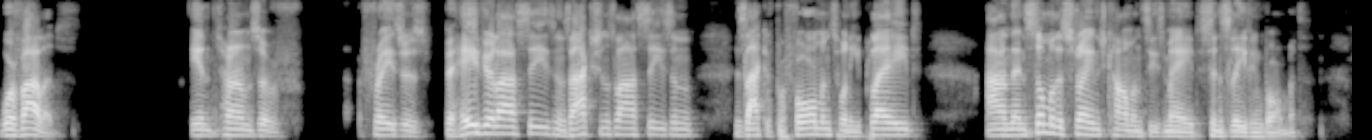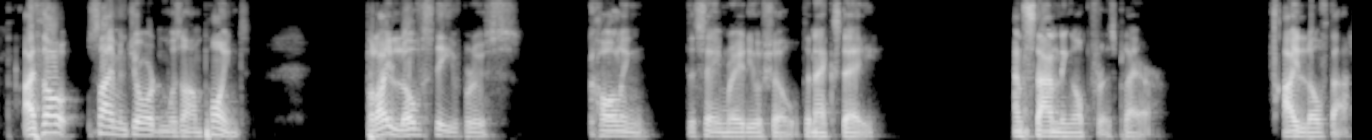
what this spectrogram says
were valid in terms of Fraser's behavior last season, his actions last season, his lack of performance when he played, and then some of the strange comments he's made since leaving Bournemouth. I thought Simon Jordan was on point, but I love Steve Bruce calling the same radio show the next day and standing up for his player. I love that.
